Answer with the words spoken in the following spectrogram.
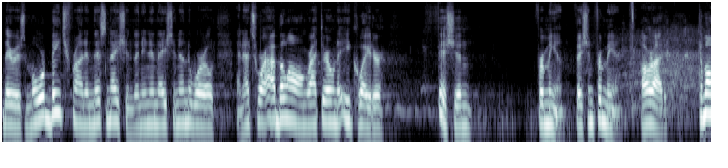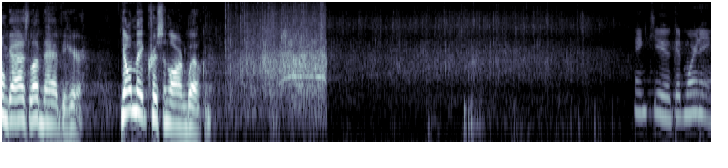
there is more beachfront in this nation than any nation in the world, and that's where I belong, right there on the equator, fishing for men, fishing for men. All righty. Come on, guys. Love to have you here. Y'all make Chris and Lauren welcome. Thank you. Good morning.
